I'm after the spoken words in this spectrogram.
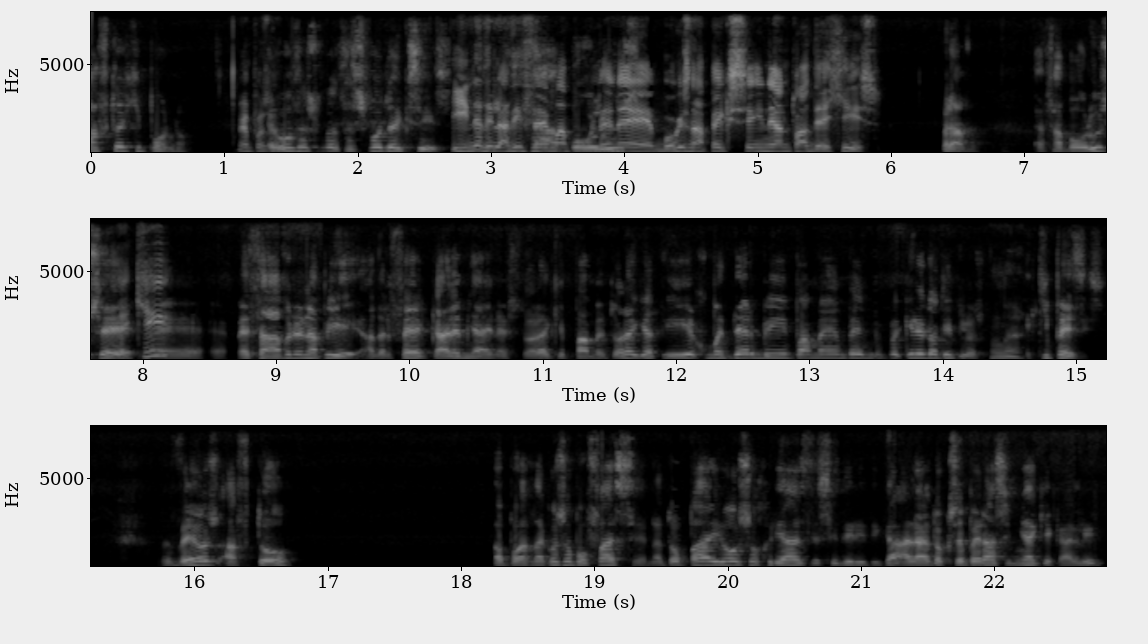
Αυτό έχει πόνο. Ε, πώς Εγώ δεν- θα σου, πω- θα σου πω το εξής. Είναι δηλαδή θέμα που μπορούσε- λένε μπορείς να παίξεις είναι αν το αντέχεις. Μπράβο. θα μπορούσε Εκεί. ε, μεθαύριο να πει αδερφέ, κάνε μια ένεση τώρα και πάμε τώρα γιατί έχουμε ντέρμπι, πάμε, ε, ε, και είναι το τίτλος. Ναι. Εκεί παίζεις. Βεβαίως αυτό ο Παναθηναϊκός αποφάσισε να το πάει όσο χρειάζεται συντηρητικά, αλλά να το ξεπεράσει μια και καλή,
